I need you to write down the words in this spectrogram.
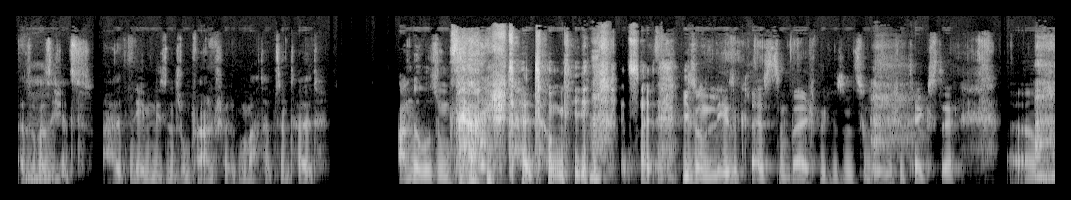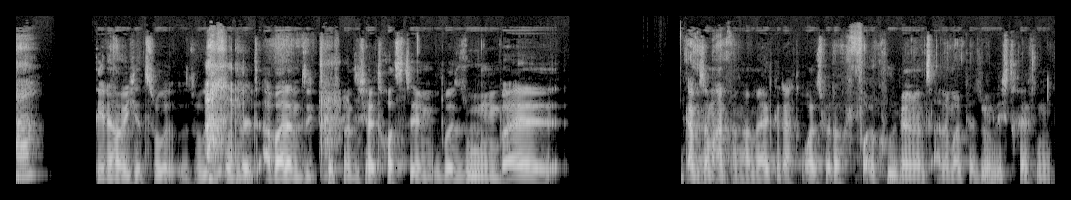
Also, was ich Mhm. jetzt halt neben diesen Zoom-Veranstaltungen gemacht habe, sind halt andere Zoom-Veranstaltungen, die ich jetzt halt wie so 'n Lesekreis zum Beispiel für soziologische Texte. Ähm, Aha. den habe ich jetzt so so gegründet, aber dann trifft man sich halt trotzdem über Zoom, weil ganz am Anfang haben wir halt gedacht: „Oh, das wäre doch voll cool, wenn wir uns alle mal persönlich treffen.“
